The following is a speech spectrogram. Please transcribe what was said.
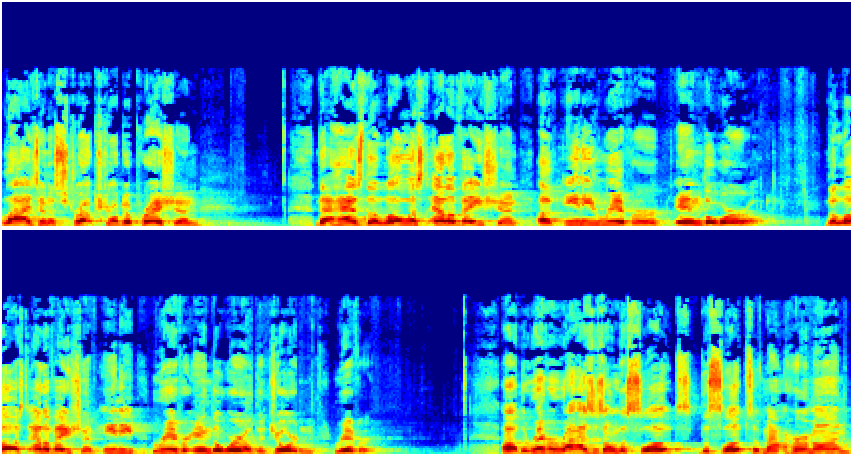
lies in a structural depression that has the lowest elevation of any river in the world. The lowest elevation of any river in the world, the Jordan River. Uh, the river rises on the slopes, the slopes of Mount Hermon,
